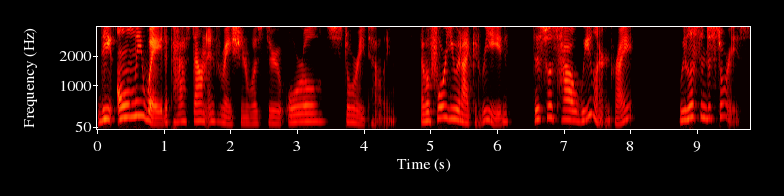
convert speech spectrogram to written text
The only way to pass down information was through oral storytelling. Now, before you and I could read, this was how we learned, right? We listened to stories.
